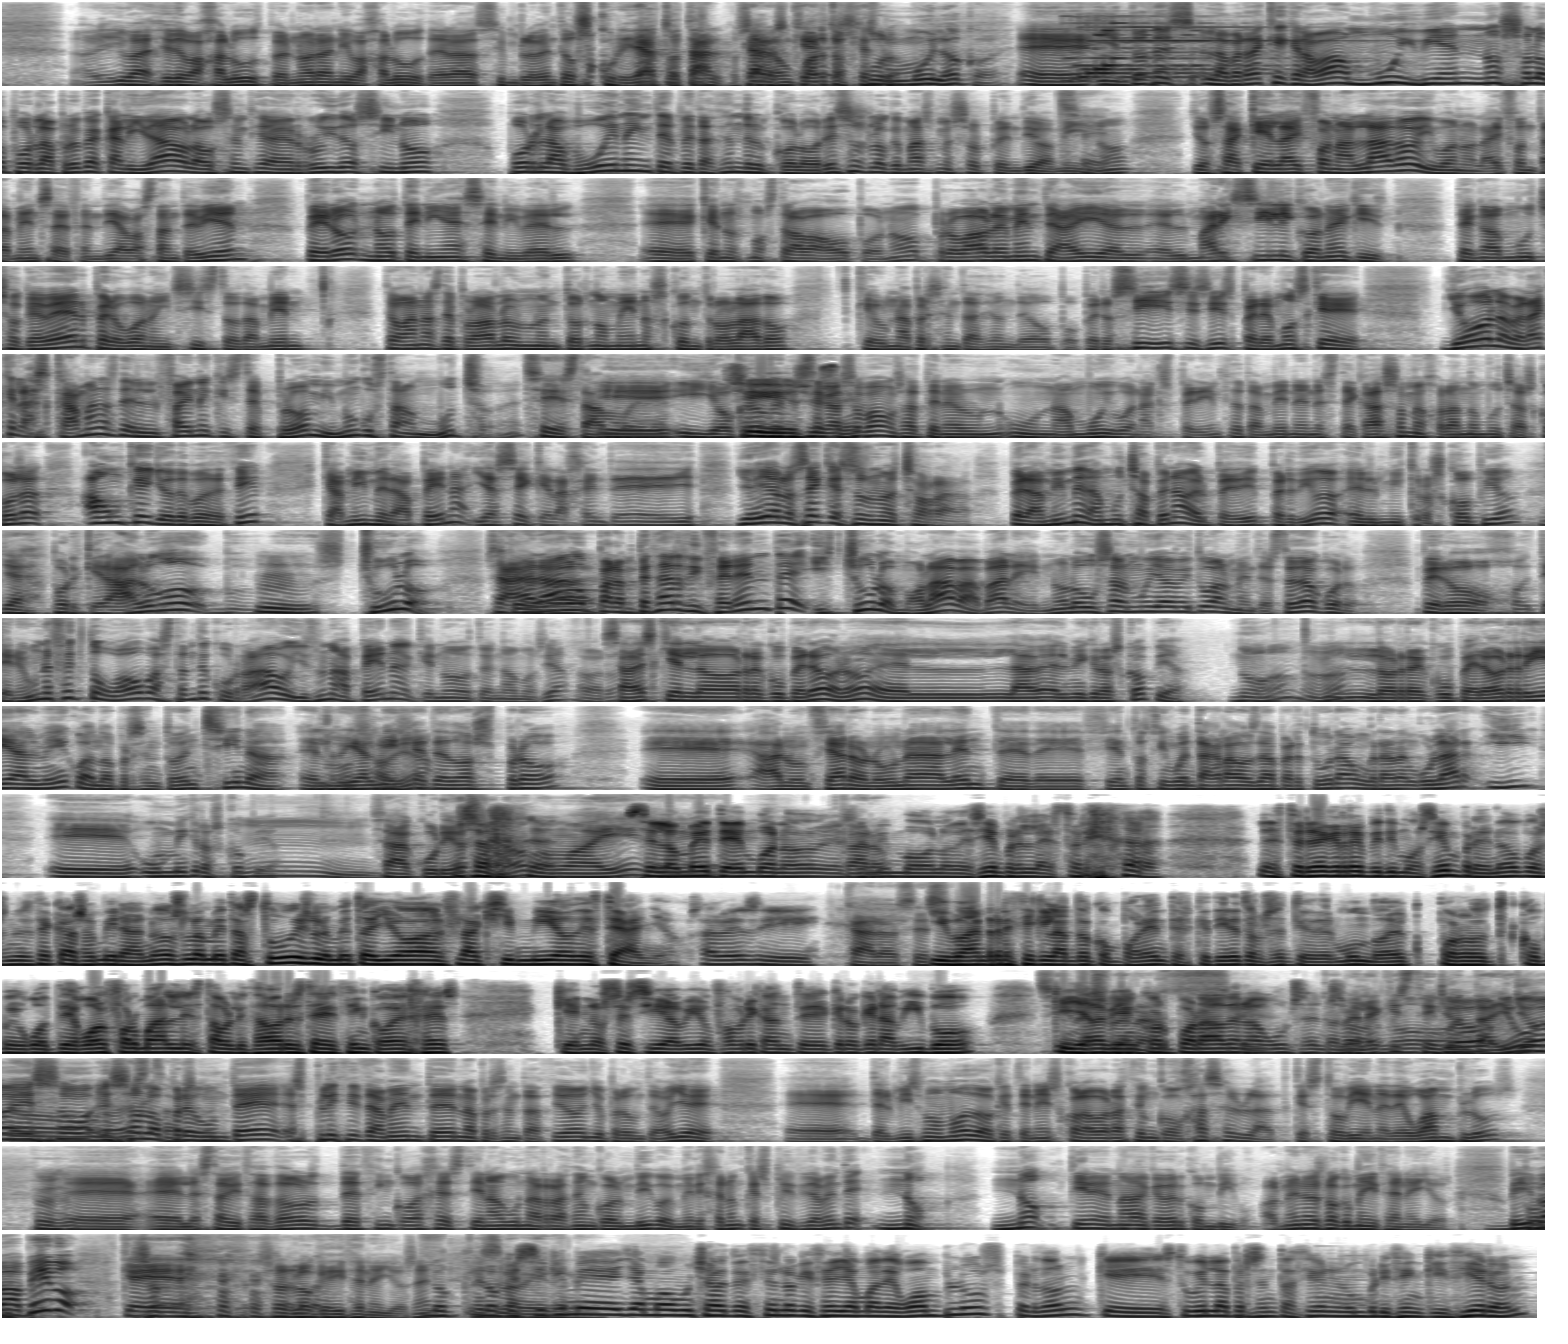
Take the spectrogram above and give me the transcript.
Iba a decir de baja luz, pero no era ni baja luz, era simplemente oscuridad total. O sea, Claro, era es un que- cuarto es que es oscuro. muy loco. ¿eh? Eh, y entonces, la verdad es que grababa muy bien, no solo por la propia calidad o la ausencia de ruido, sino por la buena interpretación del color. Eso es lo que más me sorprendió a mí, Sí. ¿no? Yo saqué el iPhone al lado y, bueno, el iPhone también se defendía bastante bien, pero no tenía ese nivel eh, que nos mostraba Oppo, ¿no? Probablemente ahí el, el Mari Silicon X tenga mucho que ver, pero bueno, insisto, también tengo ganas de probarlo en un entorno menos controlado que una presentación de Oppo. Pero sí, sí, sí, esperemos que... Yo, la verdad que las cámaras del Fine XT Pro a mí me gustaban mucho, ¿eh? Sí, estaban muy Eh, bien. Y yo Sí, creo que en este sí, caso sí. vamos a tener un- una muy buena experiencia también en este caso, mejorando muchas cosas. Aunque yo debo decir que a mí me da pena, ya sé que la gente. Yo ya lo sé que eso es una chorrada, pero a mí me da mucha pena haber perdido el microscopio Ya. porque era algo Mm. chulo. O sea, Sí, era verdad. algo para empezar diferente y chulo, molaba, vale. No lo usas muy habitualmente, estoy de acuerdo. Pero jo, tenía un efecto wow bastante currado y es una pena que no lo tengamos ya, la verdad. ¿Sabes quién lo recuperó, no? El, la- el microscopio. No, no, no. Lo recuperó Realme cuando presentó en China el No Realme sabía. GT2 Pro. Eh, anunciaron una lente de 150 grados de apertura, un gran angular y eh, un microscopio. Mm. O sea, curioso, O sea, ¿no? Como ahí. Se lo eh, meten, bueno, es claro. lo mismo lo de siempre en la historia, la historia que repetimos siempre, ¿no? Pues en este caso, mira, no se lo metas tú y se lo meto yo al flagship mío de este año, ¿sabes? Y, Claro, es y eso. van reciclando componentes, que tiene todo el sentido del mundo. ¿eh? Por, como igual, de igual forma el estabilizador este de cinco ejes, que no sé si había un fabricante, creo que era Vivo, que ya la había suena, incorporado en algún Con sensor. el ¿no? X51. Yo, 51, yo eso, eso lo pregunté explícitamente en la presentación. Yo pregunté, oye, eh, del mismo modo que tenéis colaboración con Hasselblad, que esto viene de OnePlus, eh, ¿el estabilizador de 5 ejes tiene alguna relación con Vivo? Y me dijeron que explícitamente no, no tiene nada que ver con Vivo. Al menos es lo que me dicen ellos. ¡Viva, Por- vivo! Que... Eso, eso es lo que dicen ellos. ¿eh? Lo, Es lo lo que que sí que me llamó mucho la atención lo que dice llama de OnePlus, perdón, que estuve en la presentación en un briefing que hicieron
